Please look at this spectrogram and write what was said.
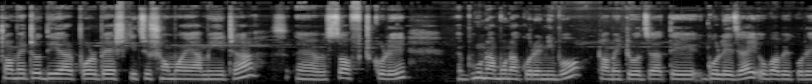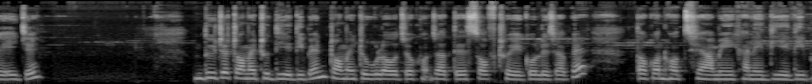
টমেটো দেওয়ার পর বেশ কিছু সময় আমি এটা সফট করে ভুনা ভুনা করে নিব। টমেটো যাতে গলে যায়, ওভাবে করে এই যে দুইটা টমেটো দিয়ে দিবেন। টমেটোগুলোও যখন, যাতে সফট হয়ে গলে যাবে, তখন হচ্ছে আমি এখানে দিয়ে দিব।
